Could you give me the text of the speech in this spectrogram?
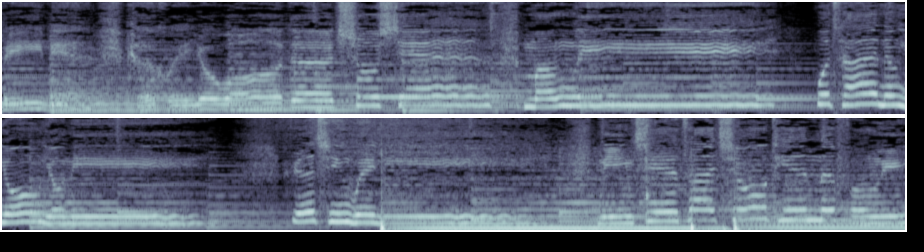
里面，可会有我的出现？梦里，我才能拥有你。热情为你凝结在秋天的风里，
